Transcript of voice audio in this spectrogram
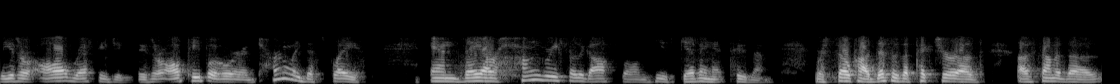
These are all refugees. These are all people who are internally displaced and they are hungry for the gospel and he's giving it to them. We're so proud. This is a picture of of some of the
